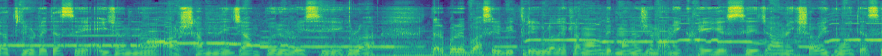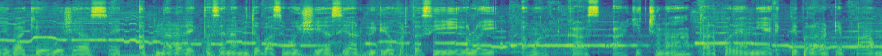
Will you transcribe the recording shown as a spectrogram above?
যাত্রী উঠাইতেছে এই জন্য আর সামনে জাম পড়ে রয়েছে এগুলা। তারপরে বাসের ভিতরে এগুলা দেখলাম আমাদের মানুষজন অনেক হয়ে গেছে, যা অনেক সবাই ঘুমাইতেছে বা কেউ বসে আছে। আপনারা দেখতেছেন, আমি তো বাসে বসে আছি আর ভিডিও করতেছি, এগুলাই আমার কাজ আর কিছু না। তারপরে আমি দেখতে পেলাম একটি পাম্প,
